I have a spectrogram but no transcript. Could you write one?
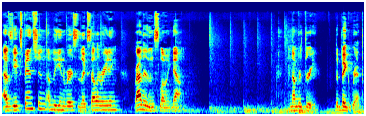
as the expansion of the universe is accelerating rather than slowing down. Number 3. The Big Rip.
